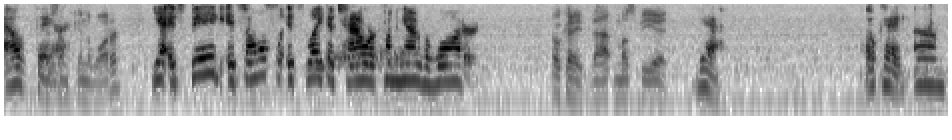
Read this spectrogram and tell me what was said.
out there. Something in the water? Yeah, it's big. It's almost it's like a tower coming out of the water. Okay, that must be it. Yeah. Okay, um.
